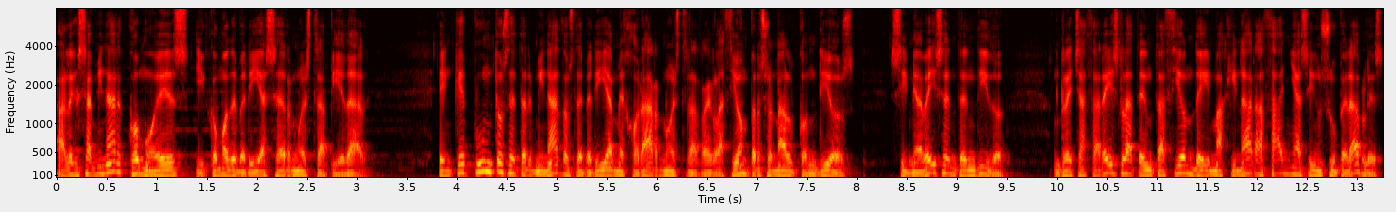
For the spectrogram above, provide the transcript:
Al examinar cómo es y cómo debería ser nuestra piedad, en qué puntos determinados debería mejorar nuestra relación personal con Dios, si me habéis entendido, rechazaréis la tentación de imaginar hazañas insuperables,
